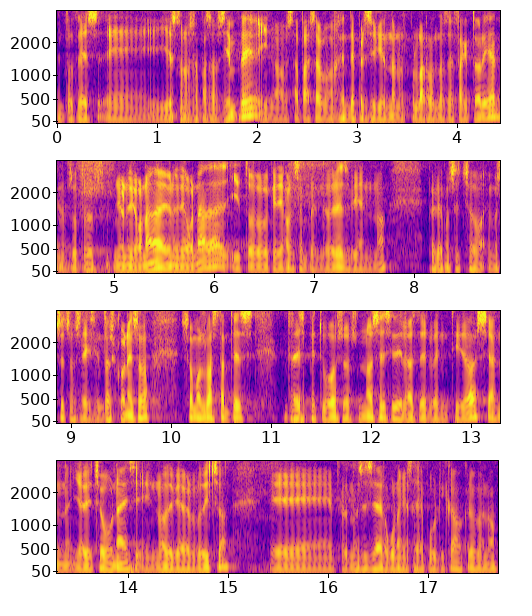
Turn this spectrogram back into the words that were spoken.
Entonces, eh, y esto nos ha pasado siempre, y nos ha pasado con gente persiguiéndonos por las rondas de Factorial, y nosotros, yo no digo nada, yo no digo nada, y todo lo que digan los emprendedores, bien, ¿no? Pero hemos hecho, hemos hecho seis. Entonces, con eso somos bastantes respetuosos. No sé si de las del 22, se han, ya he dicho una y no debía haberlo dicho, eh, pero no sé si hay alguna que se haya publicado, creo que no.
